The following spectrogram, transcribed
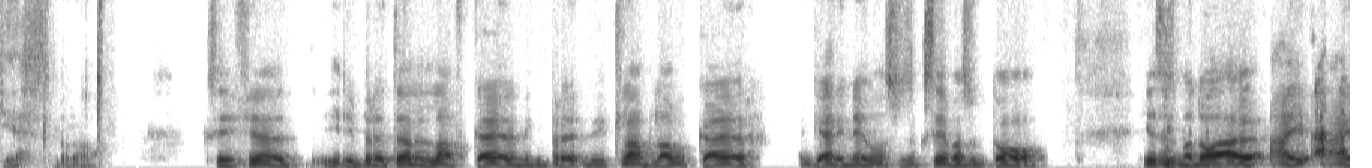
Yes, bro. Ek sê vir jou hierdie Britte hulle love kuier en die Brit die klub love kuier. En Gary Neville soos ek sê was ook daar. Jesus maar daai ou hy hy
